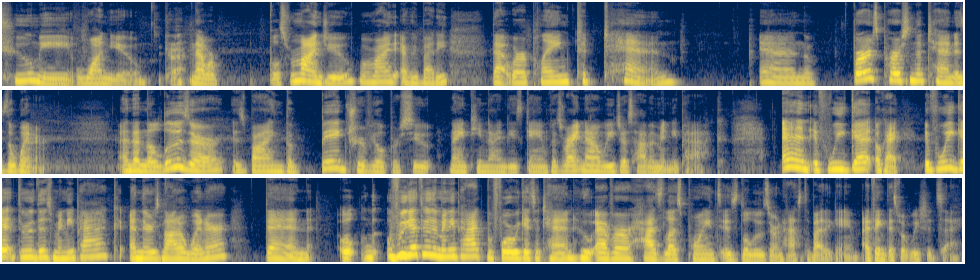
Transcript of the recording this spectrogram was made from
two me, one you. Okay. Now we're let's remind you, we'll remind everybody that we're playing to ten, and the first person to ten is the winner, and then the loser is buying the big Trivial Pursuit 1990s game because right now we just have a mini pack. And if we get okay, if we get through this mini pack and there's not a winner, then well, if we get through the mini pack before we get to 10, whoever has less points is the loser and has to buy the game. I think that's what we should say.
